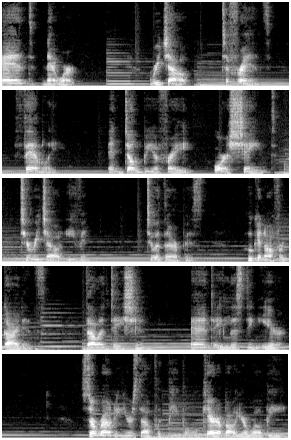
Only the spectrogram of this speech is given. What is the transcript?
and network. Reach out to friends, family, and don't be afraid or ashamed to reach out even to a therapist who can offer guidance, validation, and a listening ear. Surrounding yourself with people who care about your well being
